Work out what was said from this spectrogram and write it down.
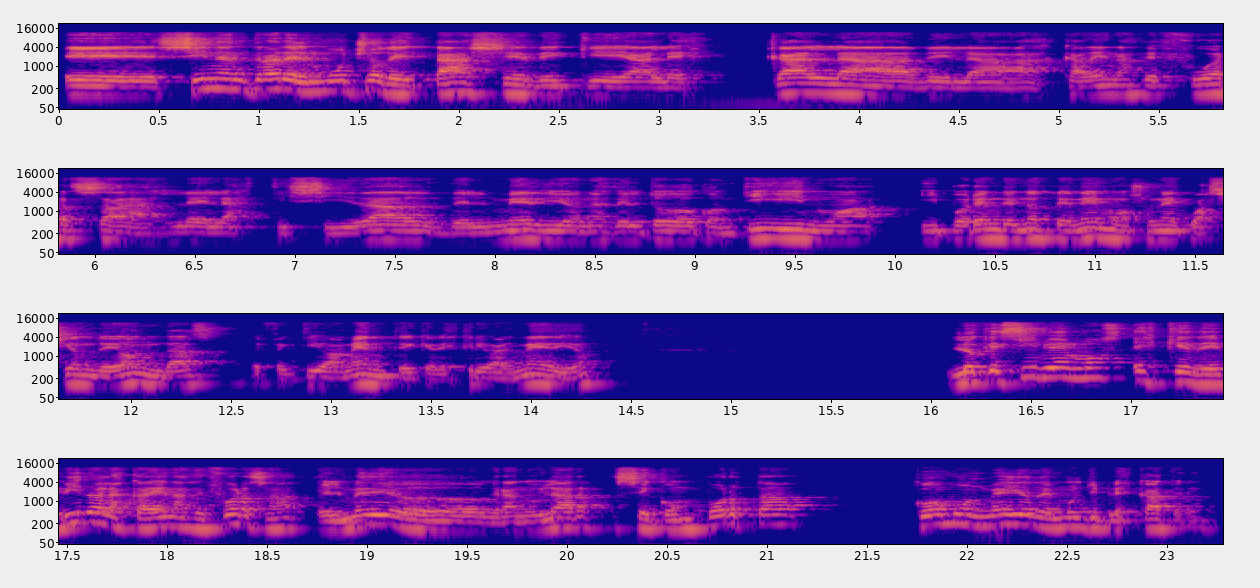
Eh, sin entrar en mucho detalle de que a la escala de las cadenas de fuerzas la elasticidad del medio no es del todo continua y por ende no tenemos una ecuación de ondas, efectivamente, que describa el medio, lo que sí vemos es que debido a las cadenas de fuerza, el medio granular se comporta como un medio de múltiple scattering.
